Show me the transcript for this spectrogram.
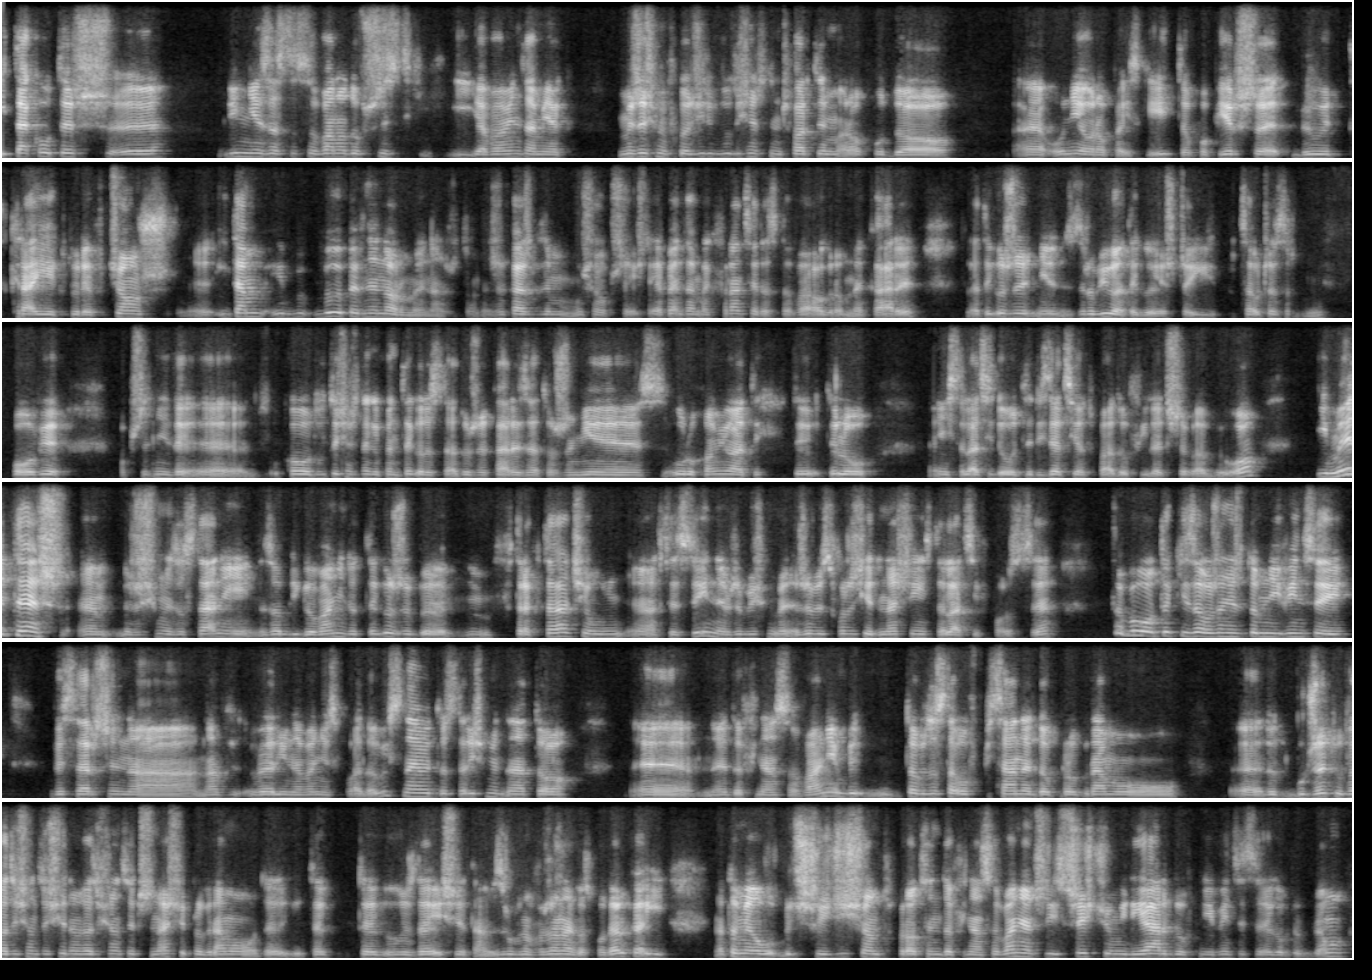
i taką też y, linię zastosowano do wszystkich. I ja pamiętam, jak my żeśmy wchodzili w 2004 roku do e, Unii Europejskiej, to po pierwsze były kraje, które wciąż y, i tam były pewne normy narzucone, że każdy musiał przejść. Ja pamiętam, jak Francja dostawała ogromne kary, dlatego że nie zrobiła tego jeszcze i cały czas w połowie poprzedniej, e, około 2005 dostała duże kary za to, że nie uruchomiła tych ty, tylu instalacji do utylizacji odpadów, ile trzeba było. I my też żeśmy zostali zobligowani do tego, żeby w traktacie akcesyjnym, żebyśmy, żeby stworzyć 11 instalacji w Polsce. To było takie założenie, że to mniej więcej wystarczy na, na wyeliminowanie składowisk. Nawet dostaliśmy na to e, dofinansowanie. To zostało wpisane do programu do budżetu 2007-2013 programu te, te, tego zdaje się tam zrównoważona gospodarka i na to miało być 60% dofinansowania, czyli z 6 miliardów mniej więcej całego programu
